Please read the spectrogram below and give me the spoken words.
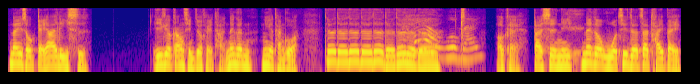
那一首给爱丽丝。一个钢琴就可以弹，那个你也弹过啊？哒哒哒哒哒哒哒哒。我没。OK，但是你那个我记得在台北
